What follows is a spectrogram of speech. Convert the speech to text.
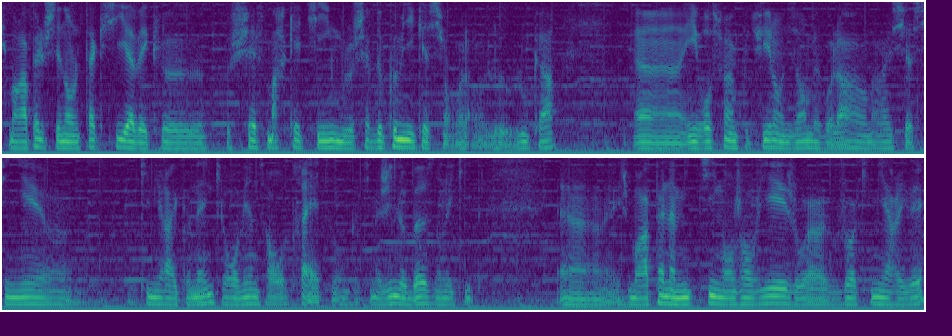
Je me rappelle, j'étais dans le taxi avec le, chef marketing, le chef de communication, voilà, Luca. Euh, et il reçoit un coup de fil en disant ben voilà, on a réussi à signer euh, Kimi Raikkonen qui revient de sa retraite. Donc t'imagines le buzz dans l'équipe. Euh, et je me rappelle un meeting en janvier, je vois, je Kimi arriver.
